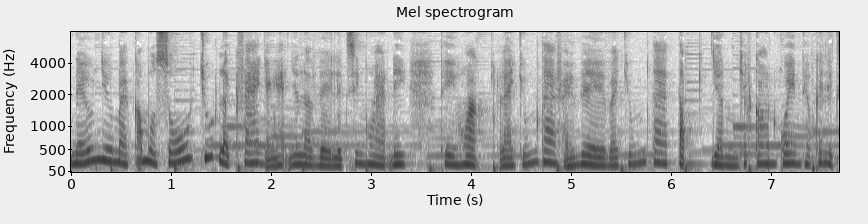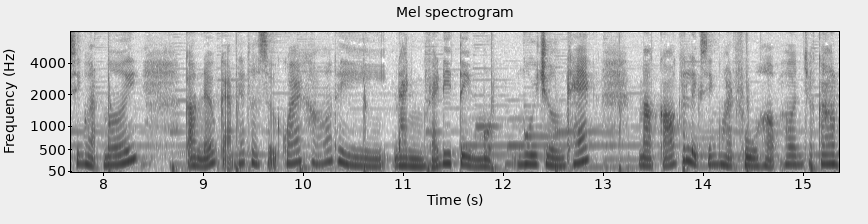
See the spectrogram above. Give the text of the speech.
Nếu như mà có một số chút lệch pha chẳng hạn như là về lịch sinh hoạt đi, thì hoặc là chúng ta phải về và chúng ta tập dần cho con quen theo cái lịch sinh hoạt mới. Còn nếu cảm thấy thật sự quá khó thì đành phải đi tìm một ngôi trường khác mà có cái lịch sinh hoạt phù hợp hơn cho con.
